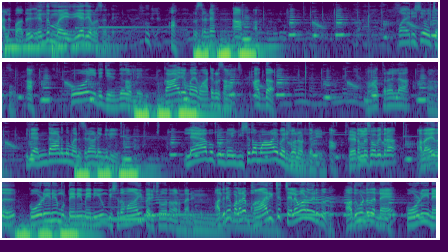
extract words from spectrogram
അല്ലപ്പോ അത് എന്ത് മര്യാദ പ്രസിഡന്റ് ആ പ്രസിഡന്റ് ആ ആ, പരിശോധിച്ചപ്പോ ആ കോഴിയുടെ ജനിതകളിൽ കാര്യമായ മാറ്റങ്ങൾ സംഭവിച്ചു അതാണ് മാത്രല്ല ഇത് എന്താണെന്ന് മനസ്സിലാണെങ്കിൽ ലാബ് കൊണ്ടുപോയി വിശദമായ പരിശോധന നടത്തേണ്ടി വരും. ആ കേട്ടല്ലോ ശോഭിത്ര. അതായത് കോഴീനെയും മുട്ടേനെയും മെനിയും വിശദമായി പരിശോധന നടത്താനുണ്ട് അതിന് വളരെ ഭാരിച്ച ചെലവാണ് വരുന്നത്. അതുകൊണ്ട് തന്നെ കോഴീനെ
